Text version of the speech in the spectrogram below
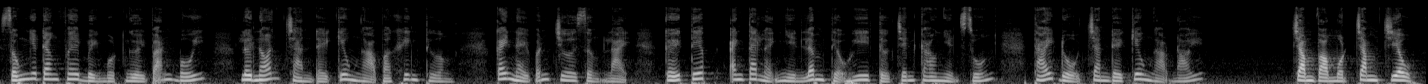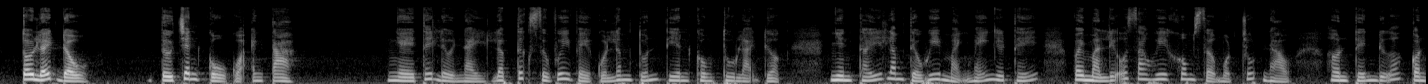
giống như đang phê bình một người vãn bối, lời nón tràn đầy kiêu ngạo và khinh thường. Cái này vẫn chưa dừng lại. Kế tiếp, anh ta lại nhìn Lâm Tiểu Huy từ trên cao nhìn xuống, thái độ tràn đầy kiêu ngạo nói. chầm vào 100 chiêu, tôi lấy đầu từ chân cổ của anh ta. Nghe thấy lời này, lập tức sự vui vẻ của Lâm Tuấn Thiên không thu lại được. Nhìn thấy Lâm Tiểu Huy mạnh mẽ như thế, vậy mà Liễu Gia Huy không sợ một chút nào. Hơn thế nữa còn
